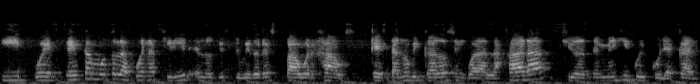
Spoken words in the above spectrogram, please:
Y pues esta moto la pueden adquirir en los distribuidores Powerhouse, que están ubicados en Guadalajara, Ciudad de México y Culiacán.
